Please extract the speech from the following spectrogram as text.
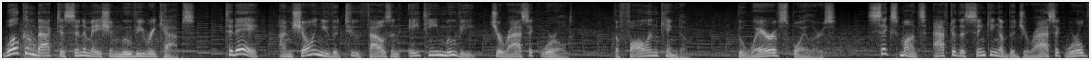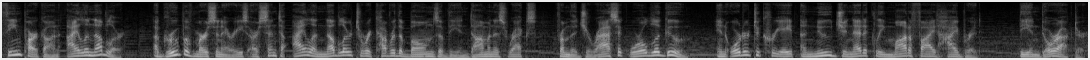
Welcome back to Cinemation Movie Recaps. Today, I'm showing you the 2018 movie Jurassic World The Fallen Kingdom. Beware of spoilers. Six months after the sinking of the Jurassic World theme park on Isla Nublar, a group of mercenaries are sent to Isla Nublar to recover the bones of the Indominus Rex from the Jurassic World Lagoon in order to create a new genetically modified hybrid, the Indoraptor.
